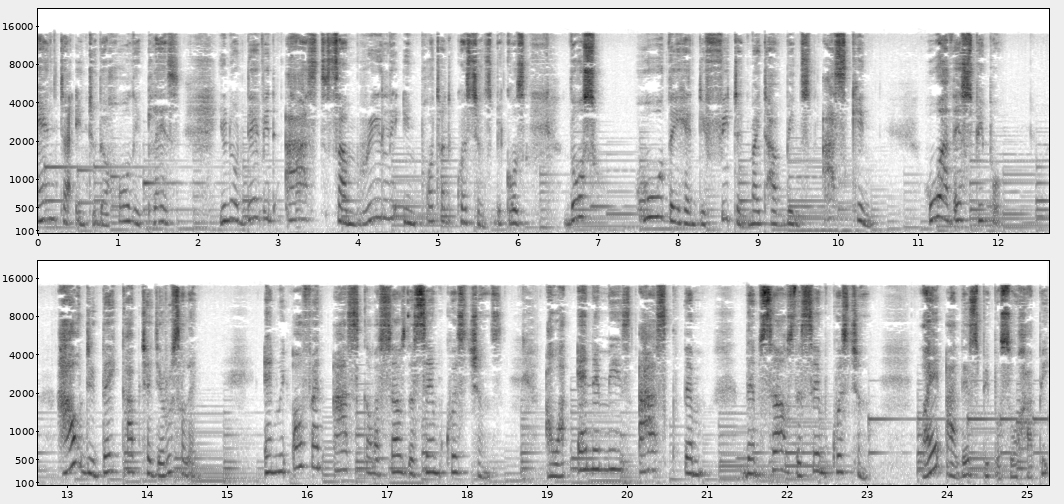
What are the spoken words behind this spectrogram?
enter into the holy place? You know, David asked some really important questions because those who they had defeated might have been asking, Who are these people? How did they capture Jerusalem? And we often ask ourselves the same questions. Our enemies ask them themselves the same question. Why are these people so happy?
